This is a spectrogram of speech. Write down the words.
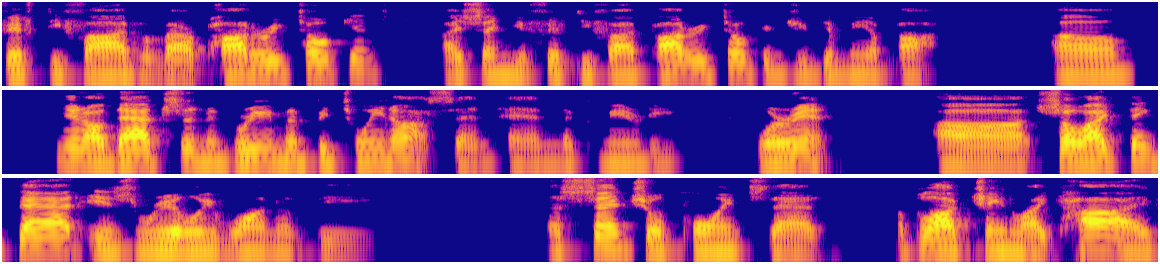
55 of our pottery tokens. I send you 55 pottery tokens, you give me a pot. Um, you know, that's an agreement between us and, and the community we're in. Uh, so I think that is really one of the essential points that a blockchain like Hive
